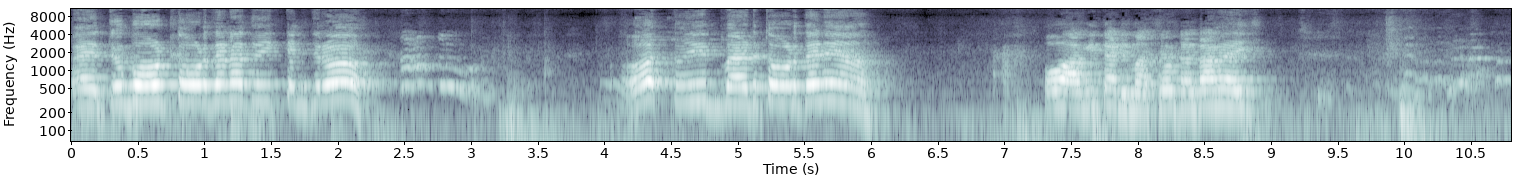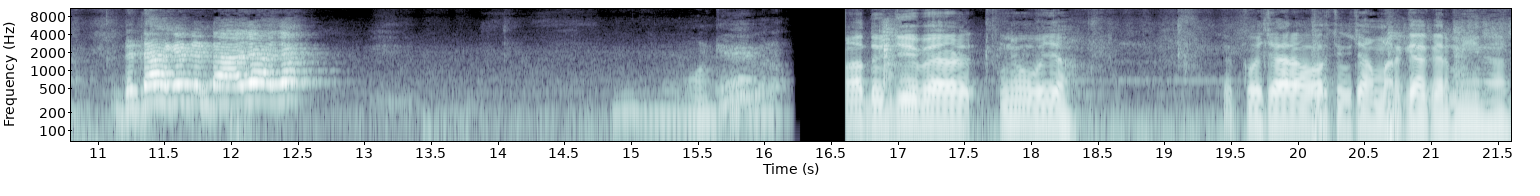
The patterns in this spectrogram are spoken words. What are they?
ਪੈਂਚੋ ਬੋਰਡ ਤੋੜ ਦੇਣਾ ਤੁਸੀਂ ਕੰਜਰੋ। ਓ ਤੁਸੀਂ ਬੈੱਡ ਤੋੜ ਦੇਣੇ ਆ। ਉਹ ਆ ਗਈ ਤੁਹਾਡੀ ਮਾਸੀ ਉਹ ਡੰਡਾ ਲੈ ਆਈ। ਡੰਡਾ ਆ ਗਿਆ ਡੰਡਾ ਆ ਜਾ ਆ ਜਾ। ਹੁਣ ਆ ਦੂਜੀ ਬੈਡ ਨਿਊਜ਼ ਇੱਕ ਵਿਚਾਰਾ ਹੋਰ ਚੂਚਾ ਮਰ ਗਿਆ ਗਰਮੀ ਨਾਲ।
